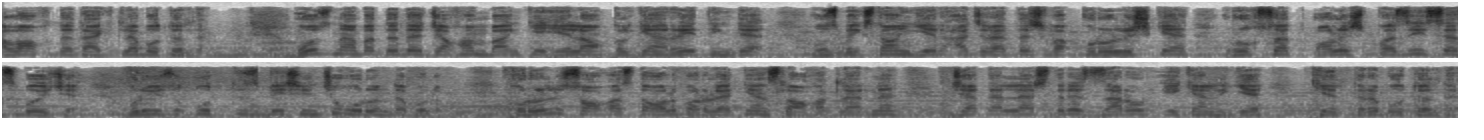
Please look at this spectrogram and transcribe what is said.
alohida ta'kidlab o'tildi. O'z navbatida jahon banki e'lon qilgan reytingda o'zbekiston yer ajratish va qurilishga ruxsat olish pozitsiyasi bo'yicha bir yuz o'ttiz beshinchi o'rinda bo'lib qurilish sohasida olib borilayotgan islohotlarni jadallashtirish zarur ekanligi keltirib o'tildi.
